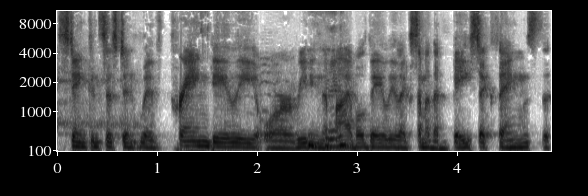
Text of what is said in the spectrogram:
staying consistent with praying daily or reading mm-hmm. the bible daily like some of the basic things that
